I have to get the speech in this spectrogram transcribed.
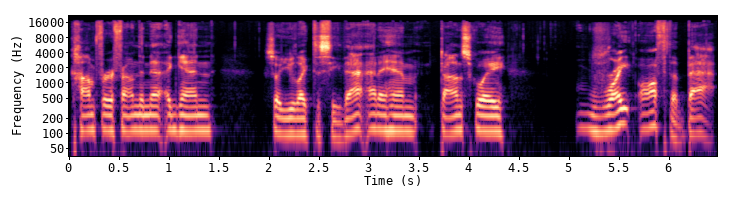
Compher found the net again, so you like to see that out of him. Donskoi, right off the bat,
